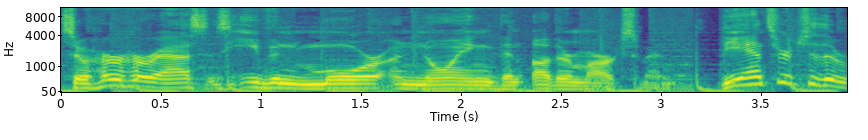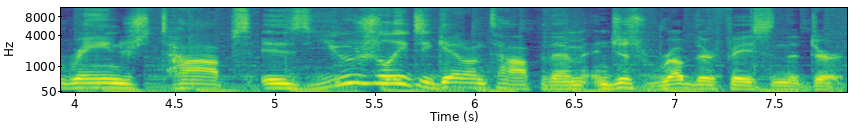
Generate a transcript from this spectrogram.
so her harass is even more annoying than other marksmen. The answer to the ranged tops is usually to get on top of them and just rub their face in the dirt,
